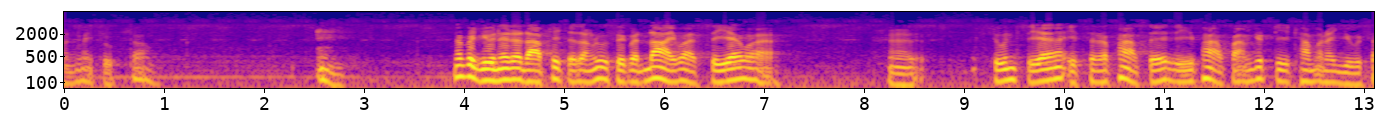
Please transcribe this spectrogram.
มันไม่ถูกต้องแล้วก็อยู่ในระดับที่จะต้องรู้สึกว่าได้ว่าเสียว่าสูญเสียอิสรภาพเสรีภาพความยุติธรรมอะไรอยู่เส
